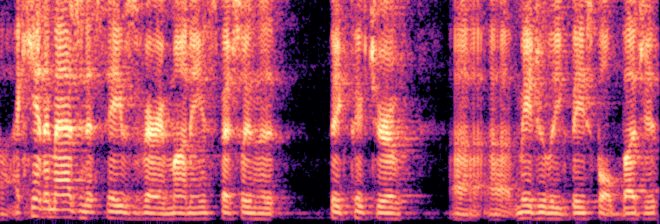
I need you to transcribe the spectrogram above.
uh, I can't imagine it saves very money, especially in the big picture of uh, uh Major League Baseball budget.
